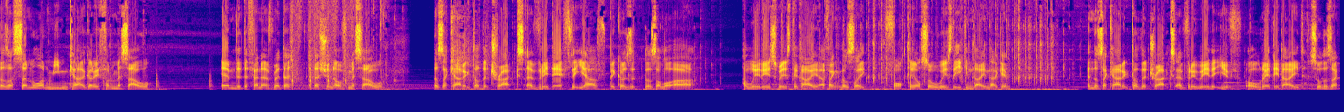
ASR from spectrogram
There's a similar meme category for Misao. Um, the definitive edition of Misao. There's a character that tracks every death that you have because there's a lot of hilarious ways to die. I think there's like 40 or so ways that you can die in that game. And there's a character that tracks every way that you've already died. So there's a,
